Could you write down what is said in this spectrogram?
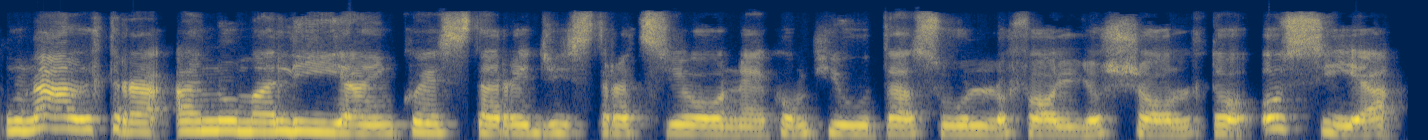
un'altra anomalia in questa registrazione compiuta sul foglio sciolto, ossia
